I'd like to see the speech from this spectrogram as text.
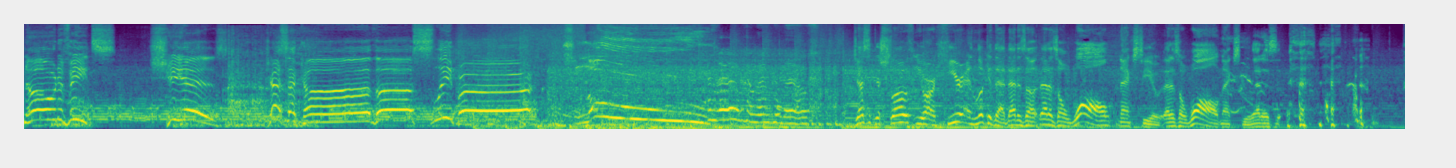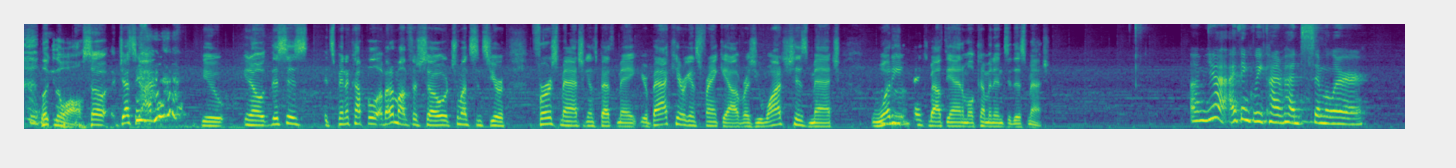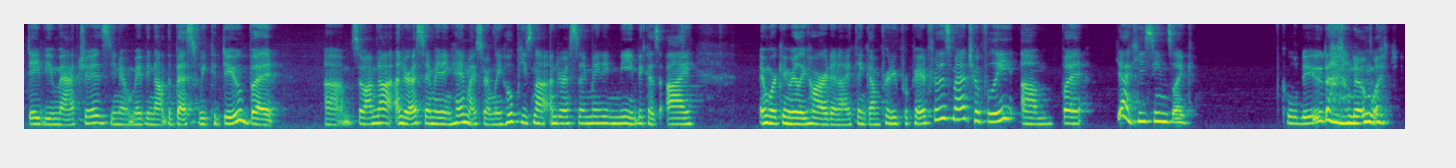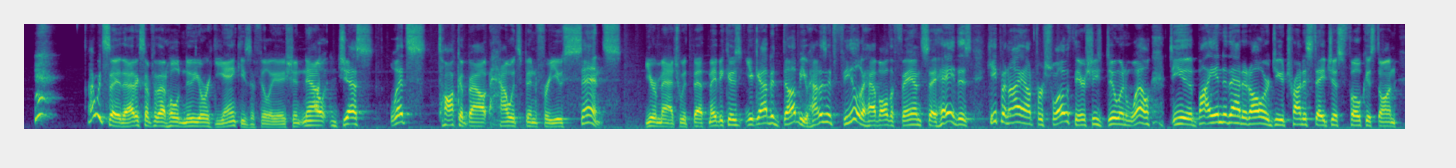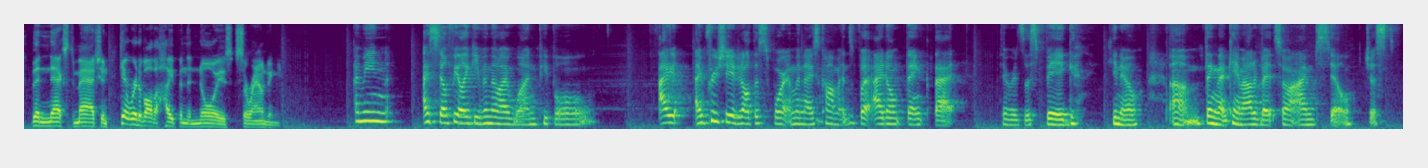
no defeats. She is Jessica the Sleeper Schloth. Hello, hello, hello. Jessica Schloth, you are here, and look at that. That is a that is a wall next to you. That is a wall next to you. That is. look at the wall. So, Jessica, I, you you know this is it's been a couple about a month or so or two months since your first match against Beth May. You're back here against Frankie Alvarez. You watched his match. What do you think about the animal coming into this match? Um, yeah, I think we kind of had similar debut matches. You know, maybe not the best we could do, but um, so I'm not underestimating him. I certainly hope he's not underestimating me because I am working really hard and I think I'm pretty prepared for this match, hopefully. Um, but yeah, he seems like cool dude. I don't know much. I would say that, except for that whole New York Yankees affiliation. Now, Jess, let's talk about how it's been for you since your match with Beth May because you got a W. How does it feel to have all the fans say, "Hey, this keep an eye out for Sloth here. She's doing well." Do you buy into that at all, or do you try to stay just focused on the next match and get rid of all the hype and the noise surrounding you? I mean, I still feel like even though I won, people, I I appreciated all the support and the nice comments, but I don't think that there was this big, you know, um, thing that came out of it. So I'm still just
